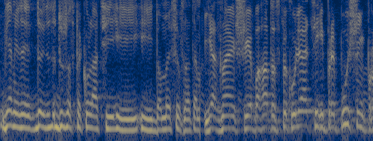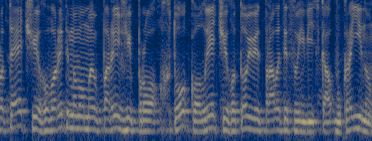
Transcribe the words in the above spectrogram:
Wiem, że du- dużo spekulacji i, i domysłów na temat Я знаю, що є багато спекуляцій і припущень про те, чи говоритимемо ми в Парижі про хто, коли чи готові відправити свої війська в Україну.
